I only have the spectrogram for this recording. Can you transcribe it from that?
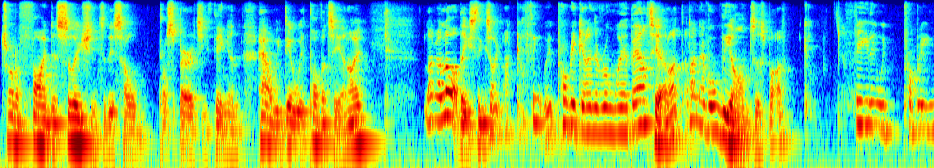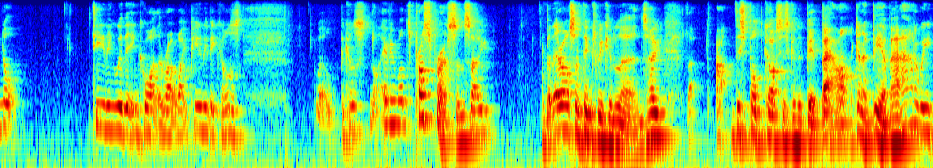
trying to find a solution to this whole prosperity thing and how we deal with poverty. And I like a lot of these things, I, I think we're probably going the wrong way about it, and I, I don't have all the answers, but I've got a feeling we're probably not dealing with it in quite the right way, purely because, well, because not everyone's prosperous, and so, but there are some things we can learn. So, uh, this podcast is going to be about going to be about how do we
